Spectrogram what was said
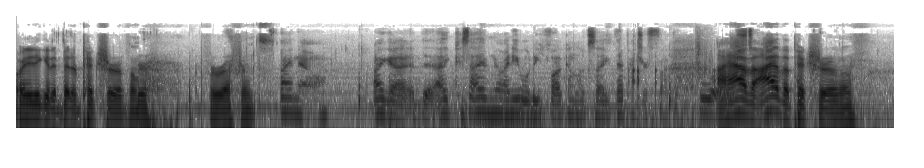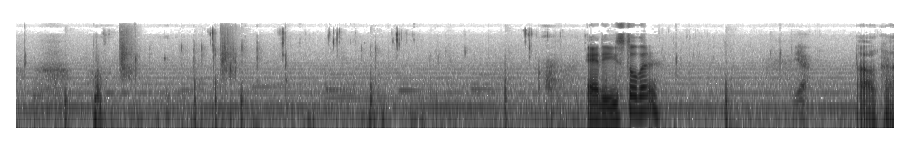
we need to get a better picture of him for, for reference. I know. I got it. I, Cause I have no idea what he fucking looks like. That picture fucking. blows. I have I have a picture of him. Andy, you still there? Yeah. Oh, okay.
